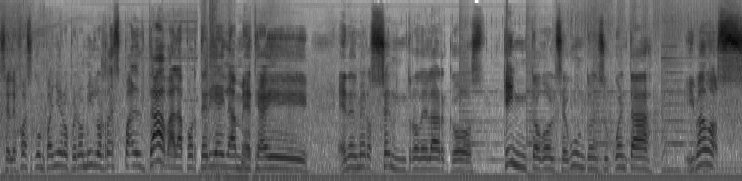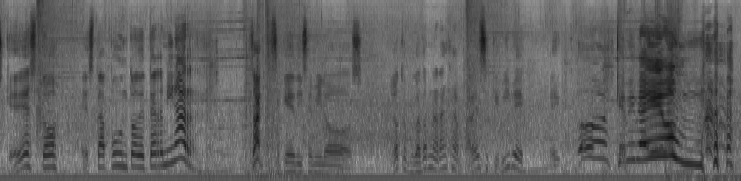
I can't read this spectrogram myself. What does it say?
se le fue a su compañero, pero Milos respaldaba la portería y la mete ahí. En el mero centro del arco. Quinto gol, segundo en su cuenta. Y vamos, que esto está a punto de terminar. ¡Sáquese que! Dice Milos. El otro jugador naranja parece que vive. Eh, ¡Oh! ¡Que vive ahí! ¡Bum!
